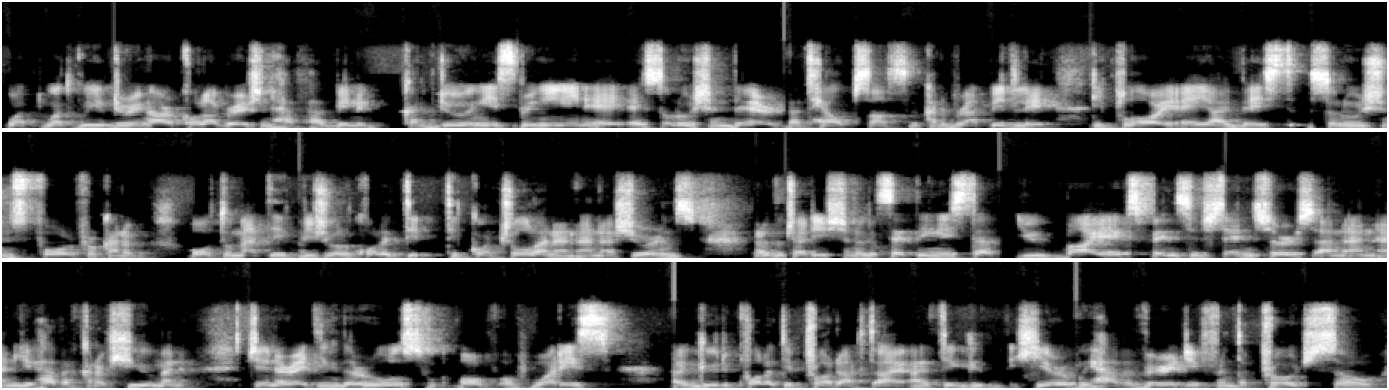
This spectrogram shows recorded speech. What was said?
what what we during our collaboration have, have been kind of doing is bringing in a, a solution there that helps us kind of rapidly deploy AI based solutions for for kind of automatic visual quality control and, and, and assurance insurance. Now, the traditional setting is that you buy expensive sensors and, and, and you have a kind of human generating the rules of, of what is a good quality product. I, I, think here we have a very different approach. So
